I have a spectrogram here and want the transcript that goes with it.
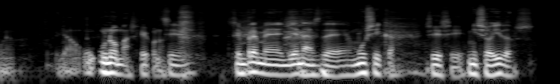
Bueno, ya uno más que conozco. Sí, siempre me llenas de música, sí. sí. mis oídos.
